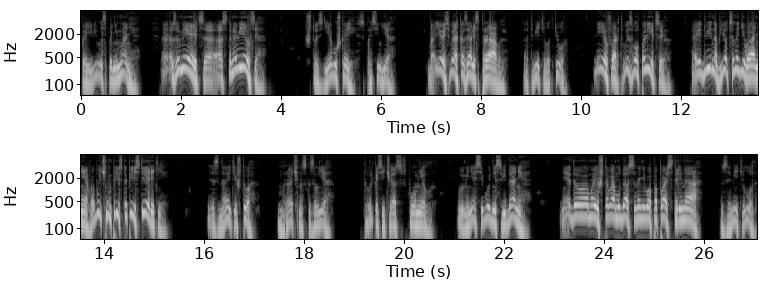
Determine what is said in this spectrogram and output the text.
появилось понимание. «Разумеется, остановился!» «Что с девушкой?» — спросил я. «Боюсь, вы оказались правы», — ответил актер. «Милфорд вызвал полицию, а Эдвина бьется на диване в обычном приступе истерики». «Знаете что?» — мрачно сказал я. «Только сейчас вспомнил. У меня сегодня свидание». «Не думаю, что вам удастся на него попасть, старина», — заметил он.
